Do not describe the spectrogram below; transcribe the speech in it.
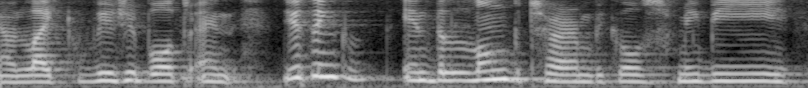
uh, like Vigibot? And do you think in the long term, because maybe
